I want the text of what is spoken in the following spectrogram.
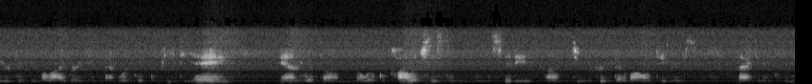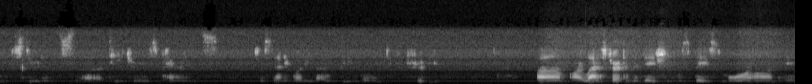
we were thinking the library can network with the PTA and with um, the local college system in the city um, to recruit their volunteers. And that can include students, uh, teachers, parents, just anybody that would be willing to contribute. Um, our last recommendation was based more on a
